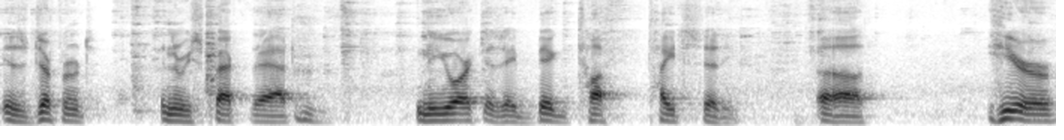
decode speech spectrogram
is different in the respect that New York is a big, tough, tight city. Uh, here,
